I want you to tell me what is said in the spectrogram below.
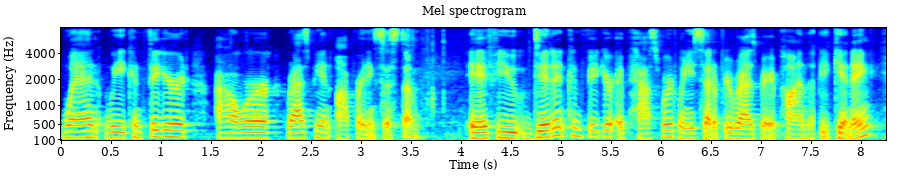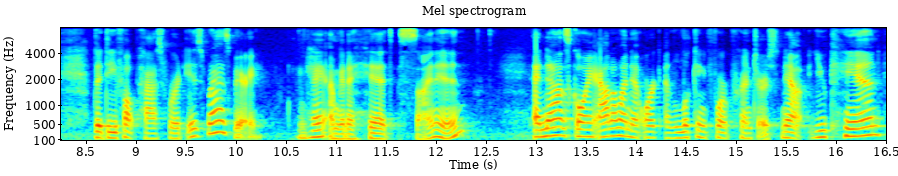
when we configured our Raspbian operating system. If you didn't configure a password when you set up your Raspberry Pi in the beginning, the default password is Raspberry. Okay, I'm gonna hit sign in. And now it's going out on my network and looking for printers. Now you can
